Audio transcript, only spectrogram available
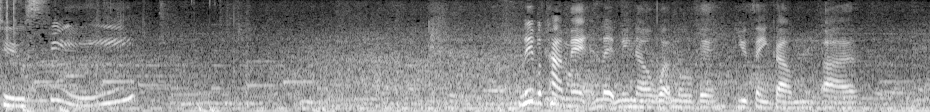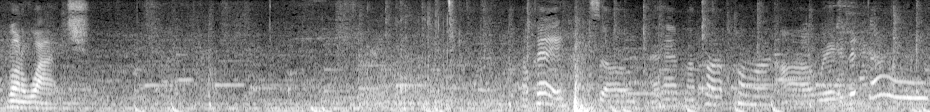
to see leave a comment and let me know what movie you think I'm uh, gonna watch. Okay, so I have my popcorn all ready to go.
